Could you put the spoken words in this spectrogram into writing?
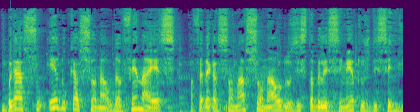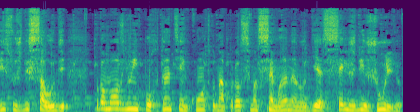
braço educacional da FENAES, a Federação Nacional dos Estabelecimentos de Serviços de Saúde, promove um importante encontro na próxima semana, no dia 6 de julho.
